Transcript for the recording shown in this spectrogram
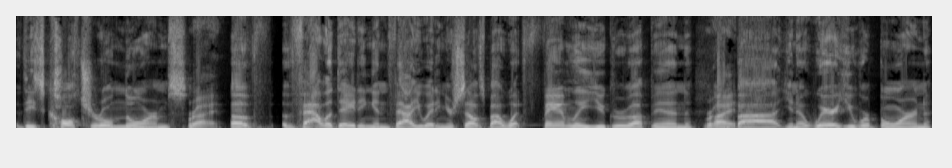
these cultural norms Right. of validating and evaluating yourselves by what family you grew up in, Right. by you know where you were born,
